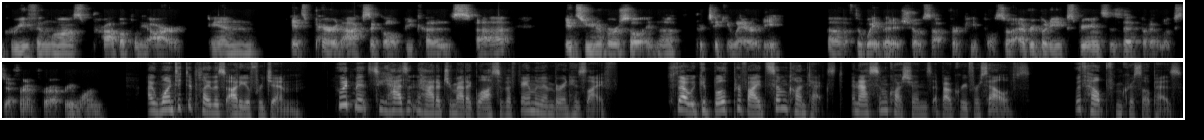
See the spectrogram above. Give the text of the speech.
grief and loss probably are. And it's paradoxical because uh, it's universal in the particularity of the way that it shows up for people. So everybody experiences it, but it looks different for everyone. I wanted to play this audio for Jim, who admits he hasn't had a traumatic loss of a family member in his life, so that we could both provide some context and ask some questions about grief ourselves, with help from Chris Lopez.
